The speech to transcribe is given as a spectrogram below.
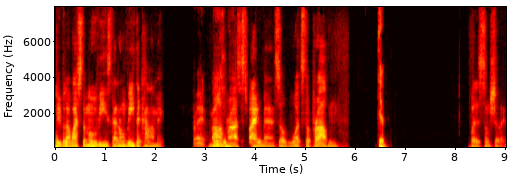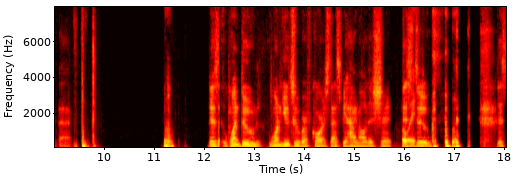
People that watch the movies that don't read the comic. Right. Miles Mhm. Morales is Spider Man. So what's the problem? Yep. But it's some shit like that. Mhm. There's one dude, one YouTuber, of course, that's behind all this shit. This dude, this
